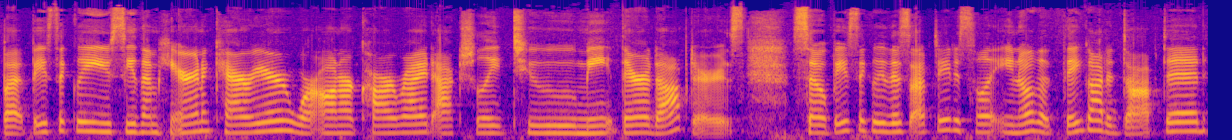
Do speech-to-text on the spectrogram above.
but basically you see them here in a carrier. We're on our car ride actually to meet their adopters. So basically this update is to let you know that they got adopted.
